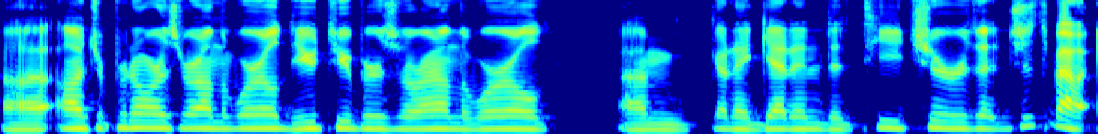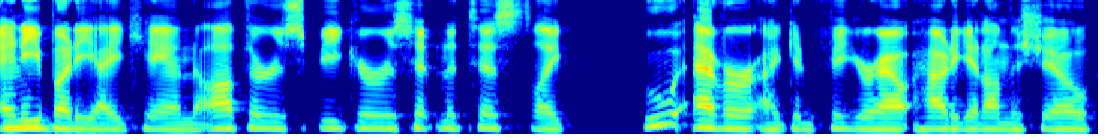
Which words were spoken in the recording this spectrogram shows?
uh, entrepreneurs around the world, YouTubers around the world. I'm going to get into teachers, uh, just about anybody I can, authors, speakers, hypnotists, like whoever I can figure out how to get on the show.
